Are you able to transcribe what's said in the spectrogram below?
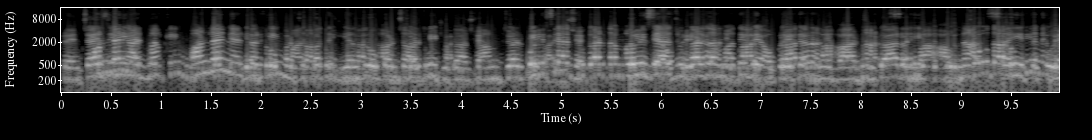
ફ્રેન્ચાઇઝીની આડમાં ઓનલાઈન નેટવર્કિંગ મારફત યંત્રો પર ચાલતું જુગારધામ ઝડપી પાડ્યું છે. પોલીસે આ જુગારધામમાંથી બે ઓપરેટર અને બાર જુગાર રમવા આવનાર સહિત કુલ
